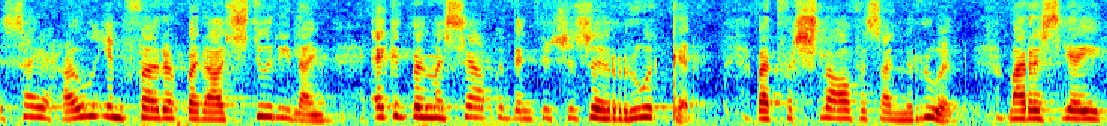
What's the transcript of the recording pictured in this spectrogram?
sy hou eenvoudig by daai storielyn. Ek het by myself gedink dit is soos 'n roker wat verslaaf is aan rook, maar as jy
